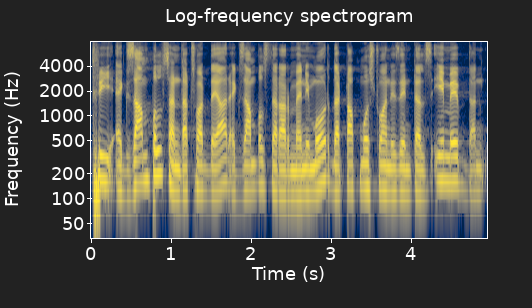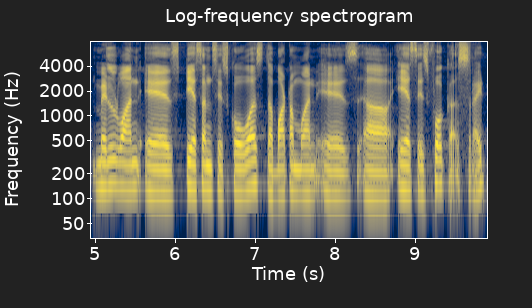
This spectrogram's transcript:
three examples, and that's what they are. Examples, there are many more. The topmost one is Intel's EMIB. The middle one is TSMC's CoWoS. The bottom one is uh, ASE's FOCoS, right?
